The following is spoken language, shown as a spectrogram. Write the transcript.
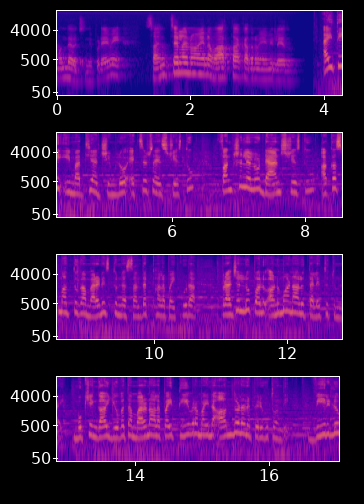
ముందే వచ్చింది. ఇప్పుడు ఏమి సంచలనమైన వార్తా కథనం ఏమీ లేదు. అయితే ఈ మధ్య జిమ్లో ఎక్సర్సైజ్ చేస్తూ ఫంక్షన్లలో డాన్స్ చేస్తూ అకస్మాత్తుగా మరణిస్తున్న సందర్భాలపై కూడా ప్రజల్లో పలు అనుమానాలు తలెత్తుతున్నాయి. ముఖ్యంగా యువత మరణాలపై తీవ్రమైన ఆందోళన పెరుగుతోంది. వీరిలో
